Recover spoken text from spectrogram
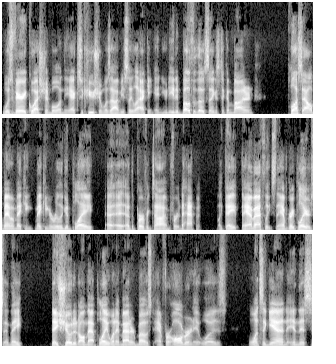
was very questionable and the execution was obviously lacking and you needed both of those things to combine plus Alabama making making a really good play at, at, the perfect time for it to happen. Like they they have athletes, they have great players, and they they showed it on that play when it mattered most. And for Auburn, it was once again in this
